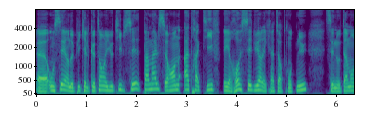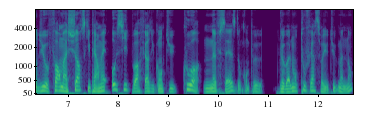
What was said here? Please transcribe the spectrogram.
On sait hein, depuis quelques temps YouTube c'est pas mal se rendre attractif et reséduire les créateurs de contenu. C'est notamment dû au format Shorts qui permet aussi de pouvoir faire du contenu court 9-16 donc on peut globalement tout faire sur YouTube maintenant.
